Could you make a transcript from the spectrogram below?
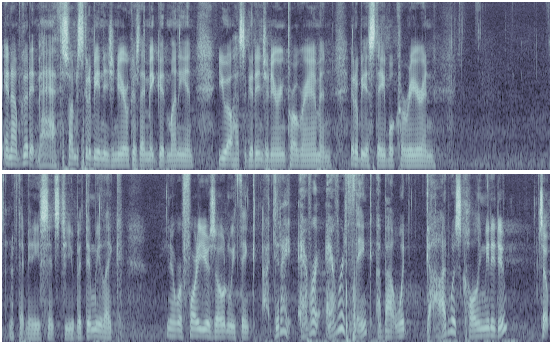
and I'm good at math, so I'm just going to be an engineer because they make good money and UL has a good engineering program and it'll be a stable career and I don't know if that made any sense to you, but then we like you know, we're 40 years old and we think, uh, did I ever, ever think about what God was calling me to do? So,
